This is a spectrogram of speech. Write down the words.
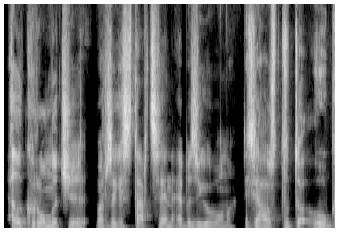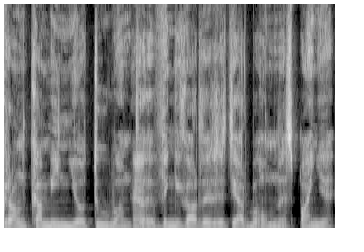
elk rondetje waar ze gestart zijn, hebben ze gewonnen. Zelfs tot de Au Gran Camino toe. Want Ja. eh, Vingegaard is dit jaar begonnen in Spanje.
